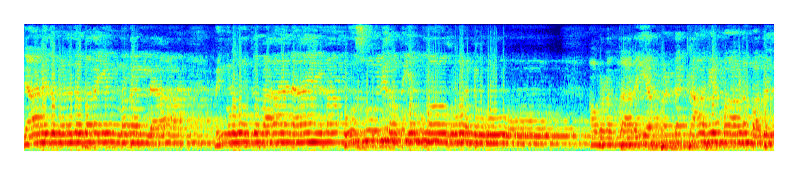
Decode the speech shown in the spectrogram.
ഞാനിത് വെറുതെ പറയുന്നതല്ല. നിങ്ങൾ നോക്ക് മഹാനായ അവിടുത്തെ അറിയപ്പെട്ട കാവ്യമാണ് മധുര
